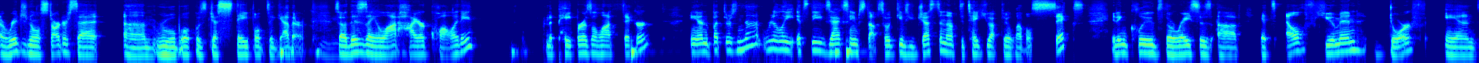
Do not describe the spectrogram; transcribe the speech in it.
original starter set um, rule book was just stapled together. Mhm. So this is a lot higher quality. The paper is a lot thicker. And but there's not really it's the exact same stuff. So it gives you just enough to take you up to level 6. It includes the races of it's elf, human, dwarf, and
